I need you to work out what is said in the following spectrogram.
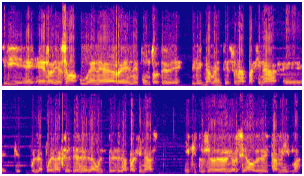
Sí, eh, en realidad se llama unrn.tv directamente. Es una página eh, que la pueden acceder desde, la, desde las páginas institucionales de la universidad o desde esta misma.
